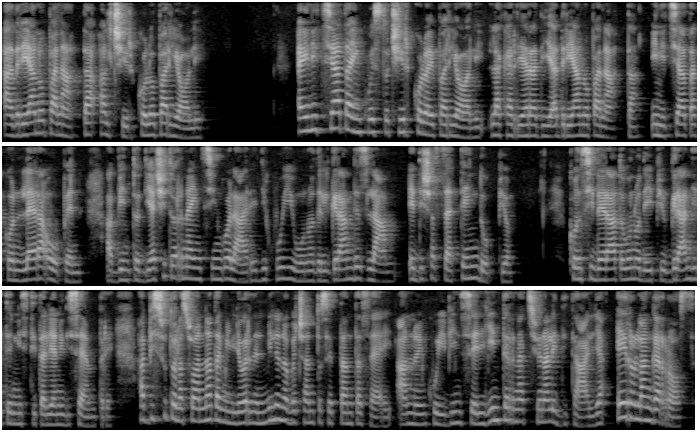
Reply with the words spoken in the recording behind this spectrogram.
Adriano Panatta al Circolo Parioli. È iniziata in questo circolo ai Parioli la carriera di Adriano Panatta, iniziata con l'Era Open, ha vinto 10 tornei in singolare, di cui uno del Grande Slam e 17 in doppio. Considerato uno dei più grandi tennisti italiani di sempre, ha vissuto la sua annata migliore nel 1976, anno in cui vinse gli internazionali d'Italia e il Roland Garros,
